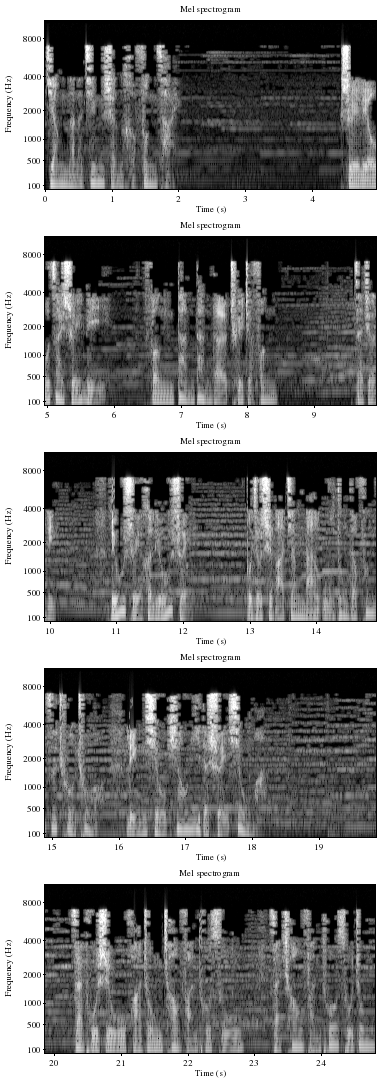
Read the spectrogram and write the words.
江南的精神和风采。水流在水里。风淡淡的吹着风，在这里，流水和流水，不就是把江南舞动的风姿绰绰、灵秀飘逸的水秀吗？在朴实无华中超凡脱俗，在超凡脱俗中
